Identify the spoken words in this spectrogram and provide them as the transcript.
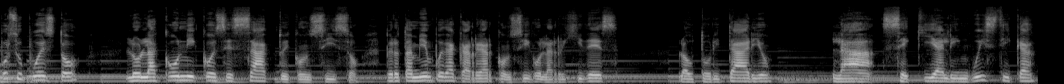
Por supuesto, lo lacónico es exacto y conciso, pero también puede acarrear consigo la rigidez, lo autoritario, la sequía lingüística,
